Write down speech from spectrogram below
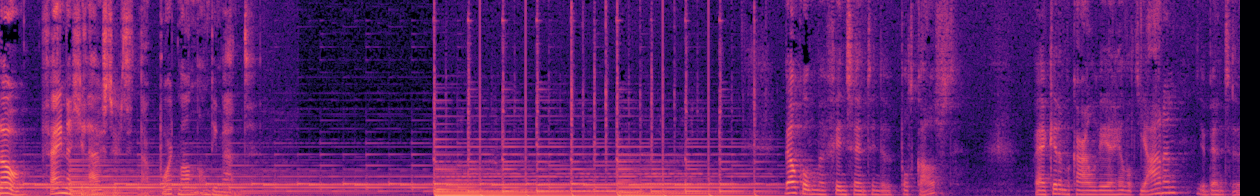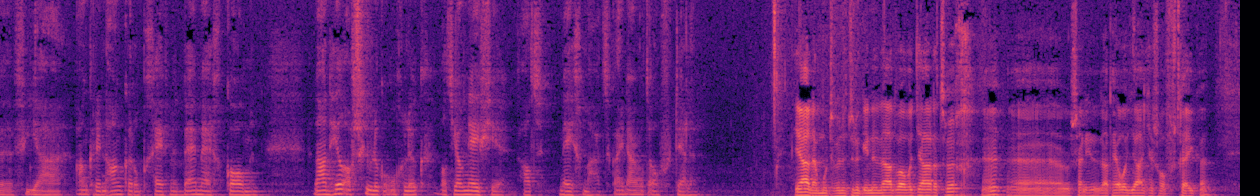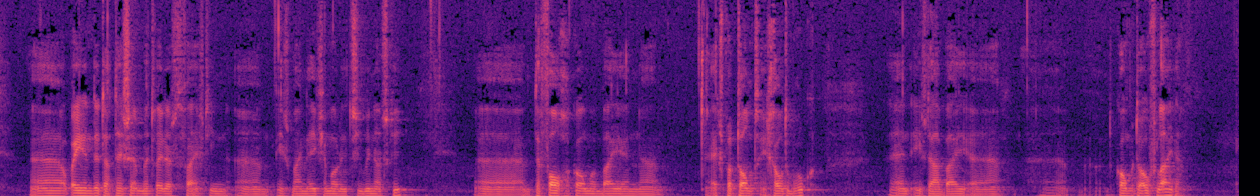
Hallo, fijn dat je luistert naar Portman on Demand. Welkom eh, Vincent in de podcast. Wij kennen elkaar alweer heel wat jaren. Je bent uh, via Anker in Anker op een gegeven moment bij mij gekomen. Na een heel afschuwelijk ongeluk wat jouw neefje had meegemaakt. Kan je daar wat over vertellen? Ja, dan moeten we natuurlijk inderdaad wel wat jaren terug. Hè? Uh, we zijn inderdaad heel wat jaartjes al verstreken. Uh, op 31 december 2015 uh, is mijn neefje Maurits Winatski ter val gekomen bij een exploitant in Grotebroek. En is daarbij komen te overlijden.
